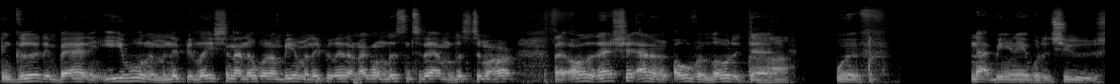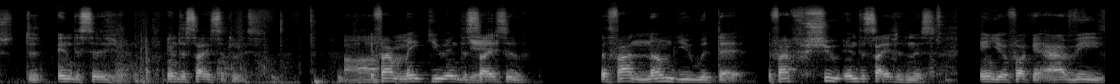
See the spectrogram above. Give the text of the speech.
and good and bad and evil and manipulation. I know when I'm being manipulated, I'm not gonna listen to that. I'm gonna listen to my heart. Like all of that shit, I done overloaded that Uh-huh. with not being able to choose, the indecision, indecisiveness. Uh, If I make you indecisive, if I numb you with that, if I shoot indecisiveness in your fucking IV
